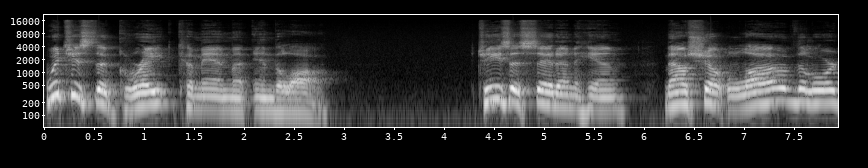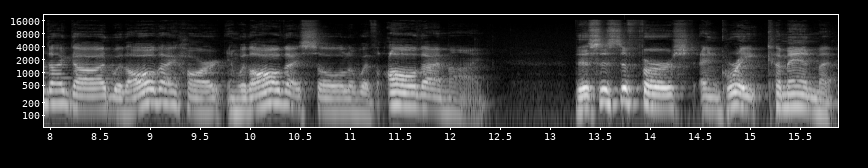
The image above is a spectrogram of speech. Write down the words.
which is the great commandment in the law? Jesus said unto him, Thou shalt love the Lord thy God with all thy heart, and with all thy soul, and with all thy mind. This is the first and great commandment.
